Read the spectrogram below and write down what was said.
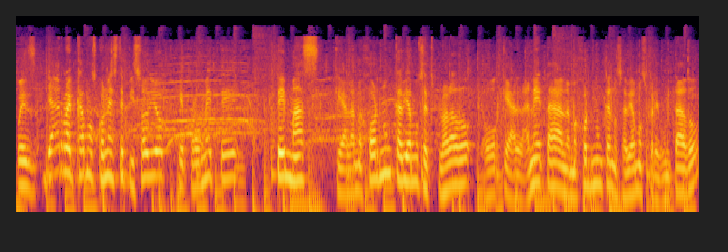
Pues ya arrancamos con este episodio que promete temas que a lo mejor nunca habíamos explorado o que a la neta a lo mejor nunca nos habíamos preguntado.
